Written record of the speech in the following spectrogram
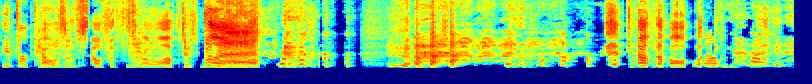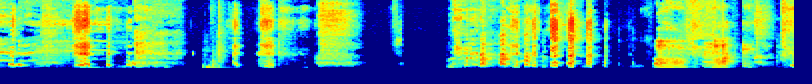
He propels himself with throw up, just blah! down the hallway. Oh, fuck. Oh fuck.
